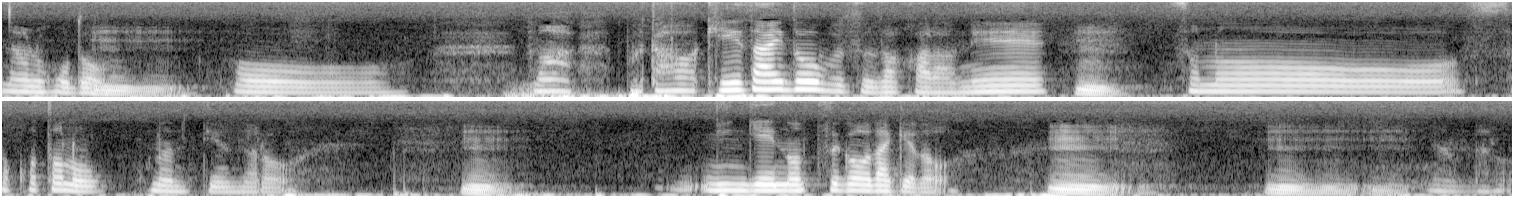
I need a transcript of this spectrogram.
なるほど、うん。まあ豚は経済動物だからねうん。そのそことのなんて言うんだろうん。う人間の都合だけどうん。うん。うん。なんだろう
